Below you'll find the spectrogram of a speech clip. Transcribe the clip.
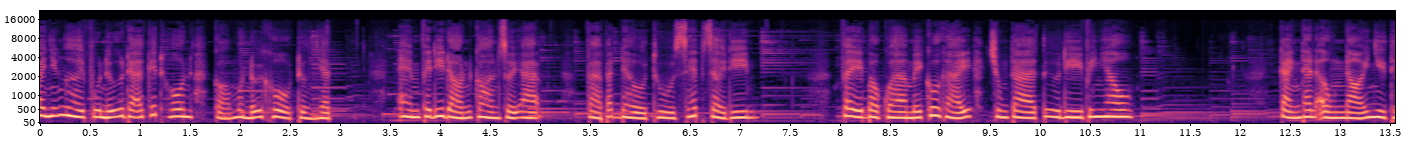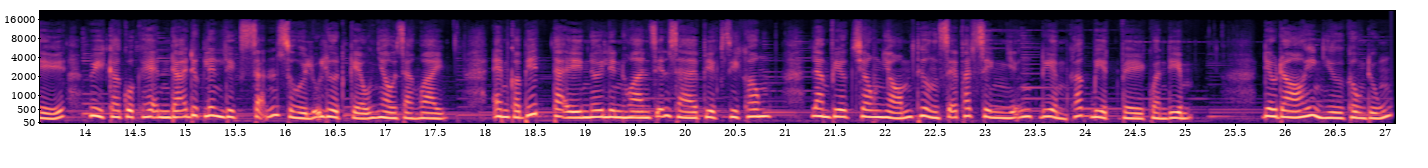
Và những người phụ nữ đã kết hôn có một nỗi khổ thường nhật. Em phải đi đón con rồi ạ. Và bắt đầu thu xếp rời đi. Vậy bỏ qua mấy cô gái, chúng ta tự đi với nhau. Cánh đàn ông nói như thế, hủy cả cuộc hẹn đã được liên lịch sẵn rồi lũ lượt kéo nhau ra ngoài. Em có biết tại nơi liên hoan diễn ra việc gì không? Làm việc trong nhóm thường sẽ phát sinh những điểm khác biệt về quan điểm. Điều đó hình như không đúng,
